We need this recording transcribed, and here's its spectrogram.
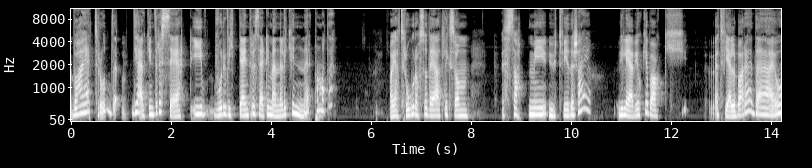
Hva har jeg trodd? De er jo ikke interessert i hvorvidt de er interessert i menn eller kvinner, på en måte. Og jeg tror også det at liksom Sápmi utvider seg. Vi lever jo ikke bak et fjell, bare. Det er jo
